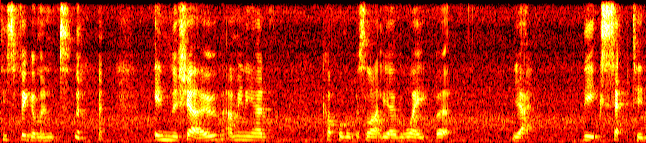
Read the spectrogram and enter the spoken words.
disfigurement in the show. I mean, he had a couple that were slightly overweight, but yeah, the accepted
